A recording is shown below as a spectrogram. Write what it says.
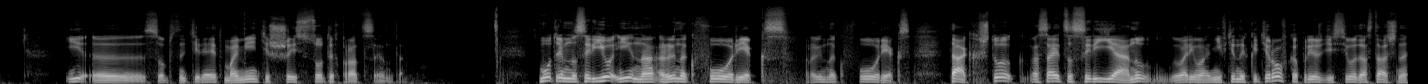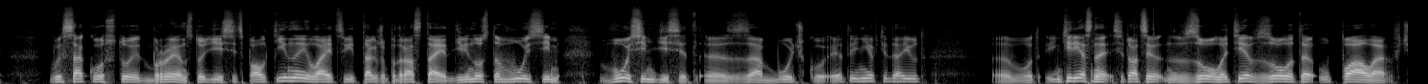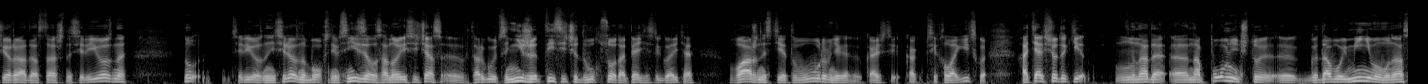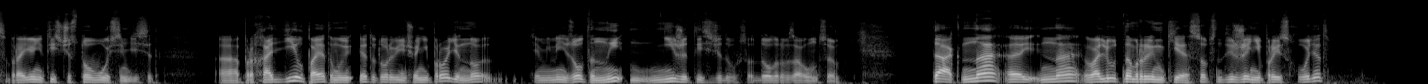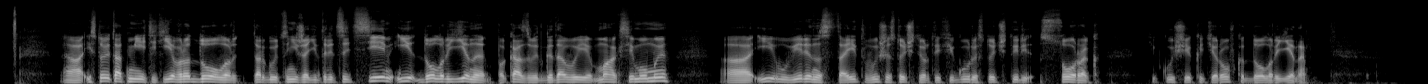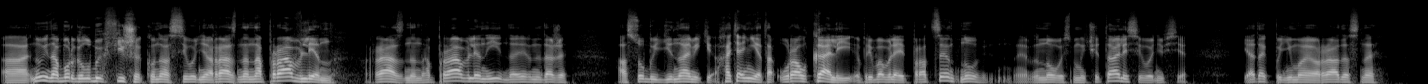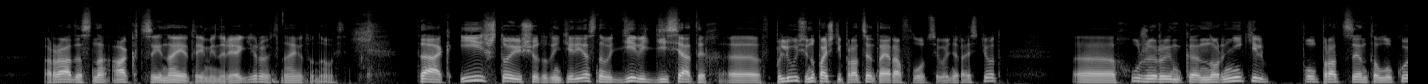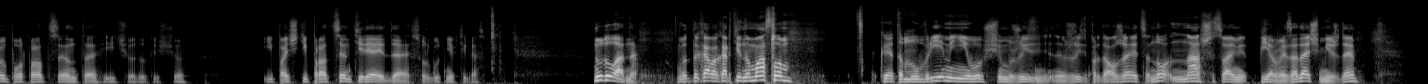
И, э, собственно, теряет в моменте 0,06%. Смотрим на сырье и на рынок Форекс. Рынок Форекс. Так, что касается сырья. Ну, говорим о нефтяных котировках. Прежде всего, достаточно высоко стоит бренд 110 с полтиной. Лайтсвит также подрастает. 98,80 э, за бочку этой нефти дают. Э, вот. Интересная ситуация в золоте. В золото упало вчера достаточно серьезно ну, серьезно, не серьезно, бог с ним, снизилось оно и сейчас э, торгуется ниже 1200, опять, если говорить о важности этого уровня, как психологического. Хотя все-таки надо напомнить, что годовой минимум у нас в районе 1180 э, проходил, поэтому этот уровень еще не пройден, но, тем не менее, золото ни, ниже 1200 долларов за унцию. Так, на, э, на валютном рынке, собственно, движения происходят. А, и стоит отметить, евро-доллар торгуется ниже 1.37, и доллар-иена показывает годовые максимумы, а, и уверенно стоит выше 104 фигуры 104.40. Текущая котировка доллар-иена. А, ну и набор голубых фишек у нас сегодня разнонаправлен, разнонаправлен, и, наверное, даже особой динамики. Хотя нет, Уралкалий прибавляет процент, ну, наверное, новость мы читали сегодня все. Я так понимаю, радостно радостно акции на это именно реагируют, на эту новость. Так, и что еще тут интересного? 9 десятых э, в плюсе, ну почти процент Аэрофлот сегодня растет. Э, хуже рынка Норникель полпроцента, Лукойл полпроцента, и что тут еще? И почти процент теряет, да, Сургутнефтегаз. Ну да ладно, вот такова картина маслом. К этому времени, в общем, жизнь, жизнь продолжается. Но наша с вами первая задача, Миш, да,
